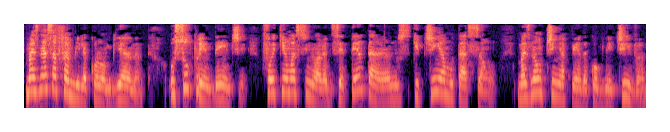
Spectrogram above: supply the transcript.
Mas nessa família colombiana, o surpreendente foi que uma senhora de 70 anos que tinha a mutação, mas não tinha perda cognitiva,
